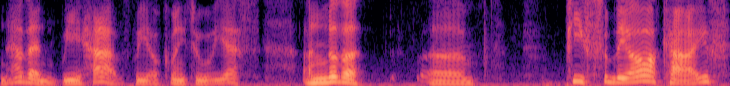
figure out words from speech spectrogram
Now then, we have, we are coming to, yes, another um, piece from the archive,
